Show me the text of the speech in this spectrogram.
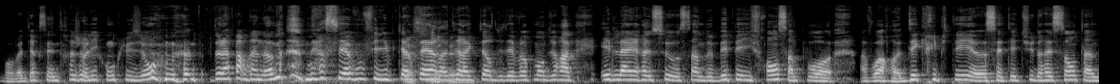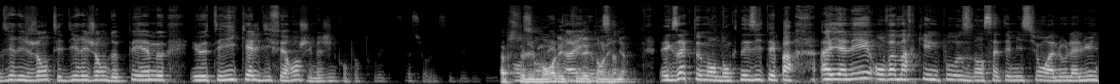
Bon, on va dire que c'est une très jolie conclusion de la part d'un homme. Merci à vous, Philippe Quinter, directeur du développement durable et de la RSE au sein de BPI France, hein, pour euh, avoir décrypté euh, cette étude récente, un dirigeante et dirigeant de PME et ETI. Quelle différence J'imagine qu'on peut retrouver tout ça sur le site de BPI. Absolument, l'étude est en ligne. Exactement, donc n'hésitez pas à y aller. On va marquer une pause dans cette émission Allô la Lune,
